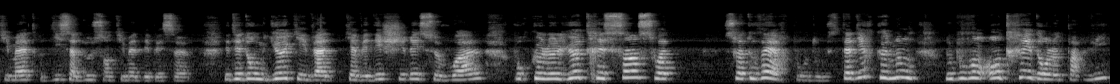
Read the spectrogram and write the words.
cm, 10 à 12 cm d'épaisseur. C'était donc Dieu qui, avait déchiré ce voile pour que le lieu très saint soit, soit ouvert pour nous. C'est-à-dire que nous, nous pouvons entrer dans le parvis,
